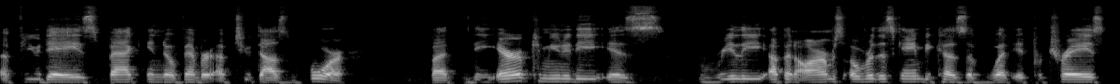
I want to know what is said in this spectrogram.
a few days back in November of 2004. But the Arab community is really up in arms over this game because of what it portrays.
